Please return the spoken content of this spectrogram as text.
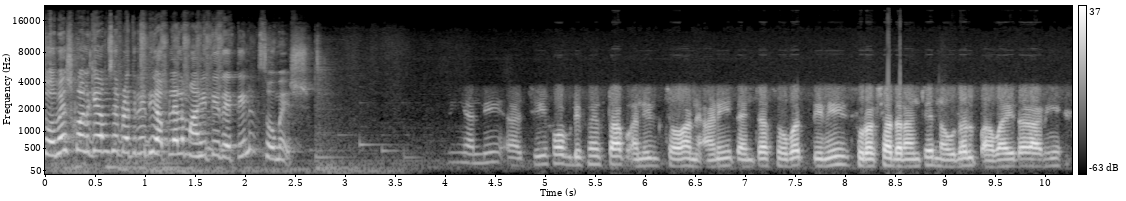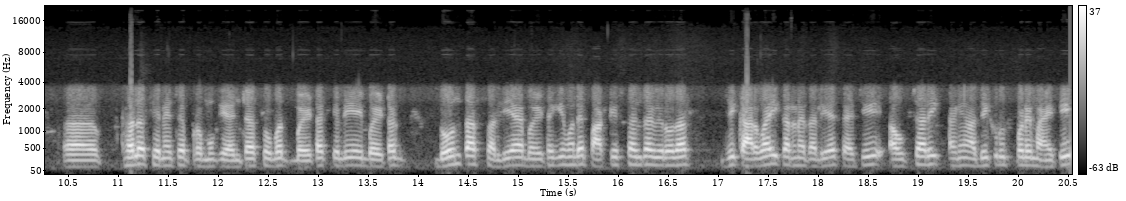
सोमेश कोलगे आमचे प्रतिनिधी आपल्याला माहिती देतील. सोमेश. सिंग यांनी chief of defence staff Anil Chauhan आणि त्यांच्यासोबत तिन्ही सुरक्षा दलांचे नौदल हवाई दल आणि अ, स्थल सेनेचे प्रमुख यांच्यासोबत बैठक केली. ही बैठक दोन तास चालली आहे. बैठकीमध्ये पाकिस्तानच्या विरोधात जी कारवाई करण्यात आली आहे त्याची औपचारिक आणि अधिकृतपणे माहिती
